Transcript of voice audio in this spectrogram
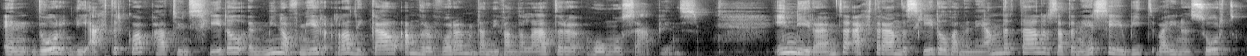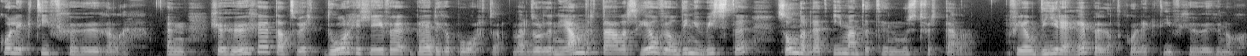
En door die achterkwap had hun schedel een min of meer radicaal andere vorm dan die van de latere Homo sapiens. In die ruimte, achteraan de schedel van de Neandertaler, zat een hersengebied waarin een soort collectief geheugen lag. Een geheugen dat werd doorgegeven bij de geboorte, waardoor de Neandertalers heel veel dingen wisten zonder dat iemand het hen moest vertellen. Veel dieren hebben dat collectief geheugen nog.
